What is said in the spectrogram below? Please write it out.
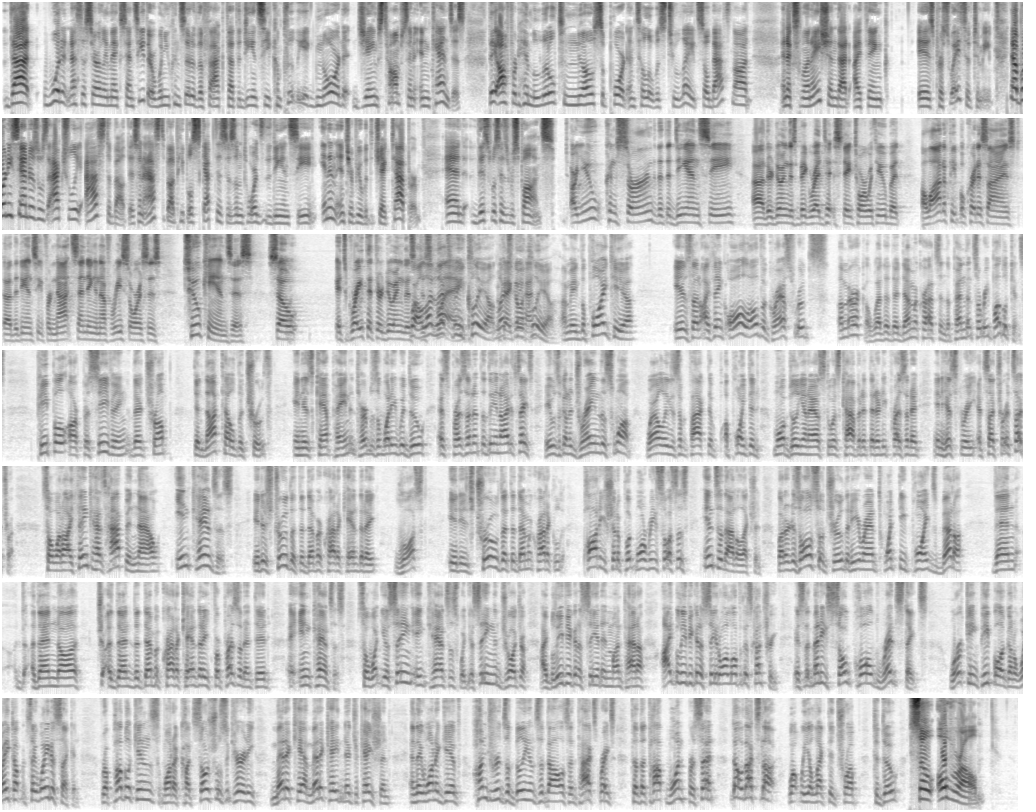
that wouldn't necessarily make sense either when you consider the fact that the DNC completely ignored James Thompson in Kansas. They offered him little to no support until it was too late. So that's not an explanation that I think is persuasive to me. Now, Bernie Sanders was actually asked about this and asked about people's skepticism towards the DNC in an interview with Jake Tapper. And this was his response. Are you concerned that the DNC, uh, they're doing this big red t- state tour with you, but a lot of people criticized uh, the DNC for not sending enough resources to Kansas. So it's great that they're doing this. Well, let's be clear. Okay, Let's be ahead. clear. I mean, the point here is that I think all over grassroots America, whether they're Democrats, Independents, or Republicans, people are perceiving that Trump did not tell the truth in his campaign in terms of what he would do as president of the United States. He was going to drain the swamp. Well, he's in fact appointed more billionaires to his cabinet than any president in history, et cetera, et cetera. So what I think has happened now in Kansas, it is true that the Democratic candidate lost. It is true that the Democratic Party should have put more resources into that election. But it is also true that he ran 20 points better than than uh, than the Democratic candidate for president did in Kansas. So what you're seeing in Kansas, what you're seeing in Georgia, I believe you're going to see it in Montana. I believe you're going to see it all over this country. Is that many so-called red states, working people are going to wake up and say, "Wait a second, Republicans want to cut Social Security, Medicare, Medicaid, and education, and they want to give hundreds of billions of dollars in tax breaks to the top 1%. No, that's not what we elected Trump to do. So, overall,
